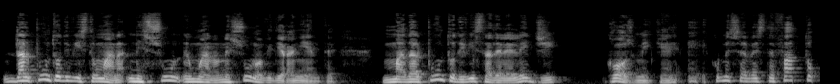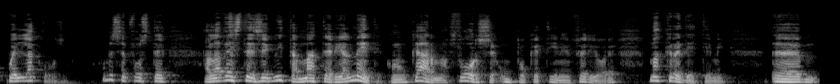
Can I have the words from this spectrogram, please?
dal punto di vista umano nessun, umano, nessuno vi dirà niente, ma dal punto di vista delle leggi cosmiche è come se aveste fatto quella cosa, come se foste l'aveste eseguita materialmente, con un karma forse un pochettino inferiore, ma credetemi, ehm,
